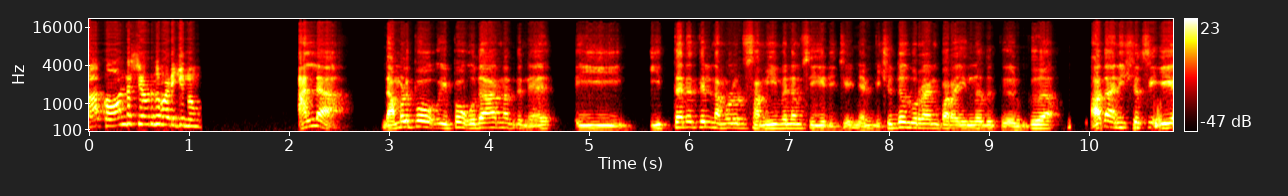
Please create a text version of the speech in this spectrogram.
ആ കോൺടെക്സ്റ്റ് എവിടെ നിന്ന് പഠിക്കുന്നു? അല്ല നമ്മളിപ്പോ ഇപ്പൊ ഉദാഹരണത്തിന് ഈ ഇത്തരത്തിൽ നമ്മളൊരു സമീപനം സ്വീകരിച്ചു കഴിഞ്ഞാൽ വിശുദ്ധ ഖുർആൻ പറയുന്നത് കേൾക്കുക അത് അനുശ്വസിക്കുക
